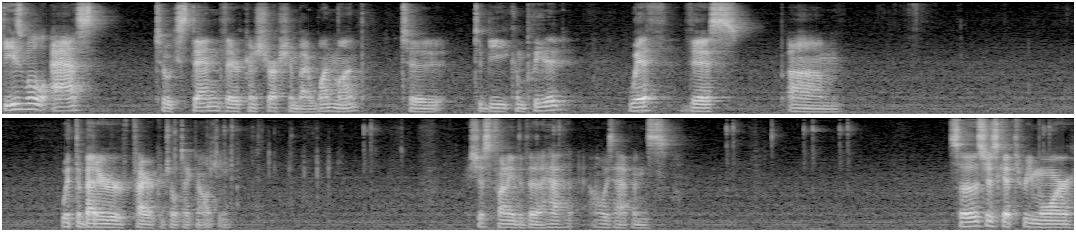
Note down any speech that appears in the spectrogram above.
These will ask to extend their construction by one month to, to be completed with this um, with the better fire control technology. It's just funny that that ha always happens. So let's just get three more,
